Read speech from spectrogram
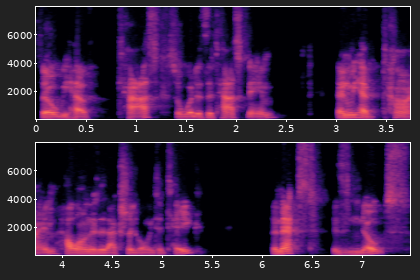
So we have task. So what is the task name? Then we have time. How long is it actually going to take? The next is notes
